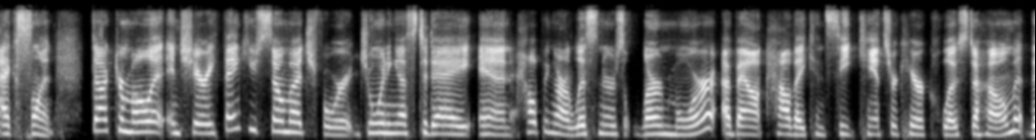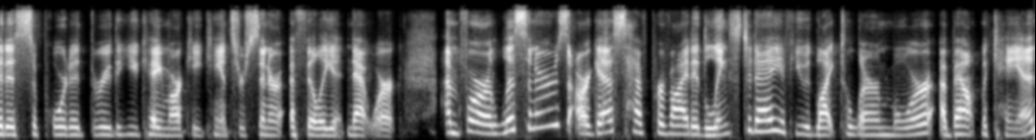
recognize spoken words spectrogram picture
Excellent. Dr. Mullett and Sherry, thank you so much for joining us today and helping our listeners learn more about how they can seek cancer care close to home that is supported through the UK Markey Cancer Center affiliate network. Um, for our listeners, our guests have provided links today if you would like to learn more about McCann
